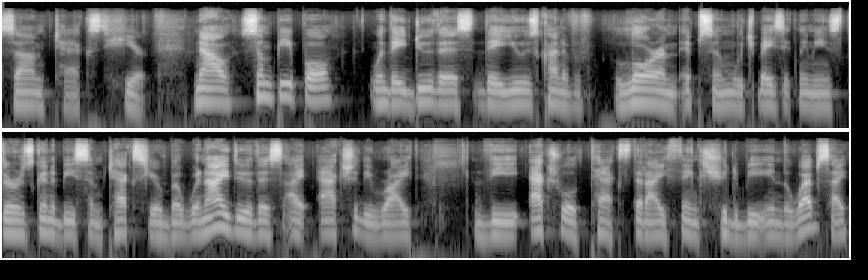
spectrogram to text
some text here. Now some people when they do this they use kind of lorem ipsum which basically means there's going to be some text here. But when i do this i actually write the actual text that I think should be in the website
